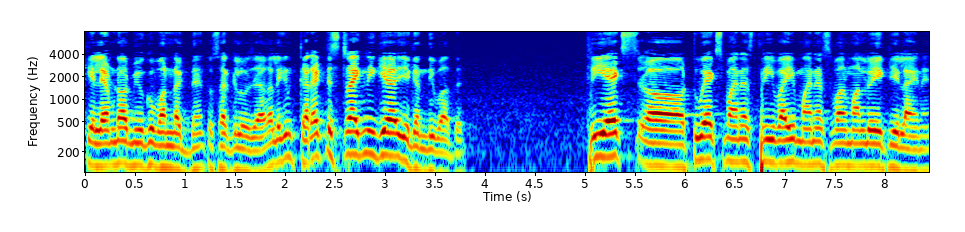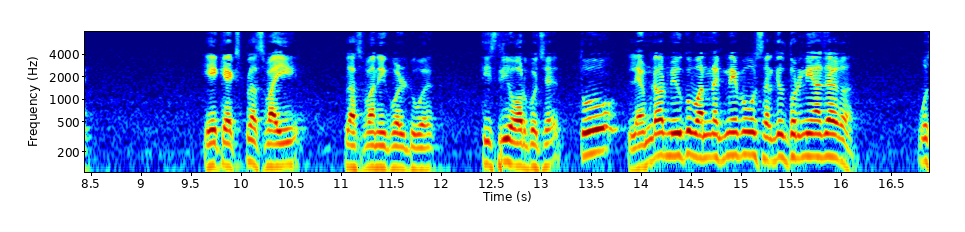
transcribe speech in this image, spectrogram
कि लेमडा और म्यू को वन रख दें तो सर्किल हो जाएगा। लेकिन करेक्ट स्ट्राइक नहीं किया, ये गंदी बात है। Three x two x minus three y minus one मान लो एक ही लाइन है। एक x plus y plus one equal to है। तीसरी और कुछ है। तो लेमडा और म्यू को वन रखने पर वो सर्किल थोड़ी नहीं आ जाएगा। वो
